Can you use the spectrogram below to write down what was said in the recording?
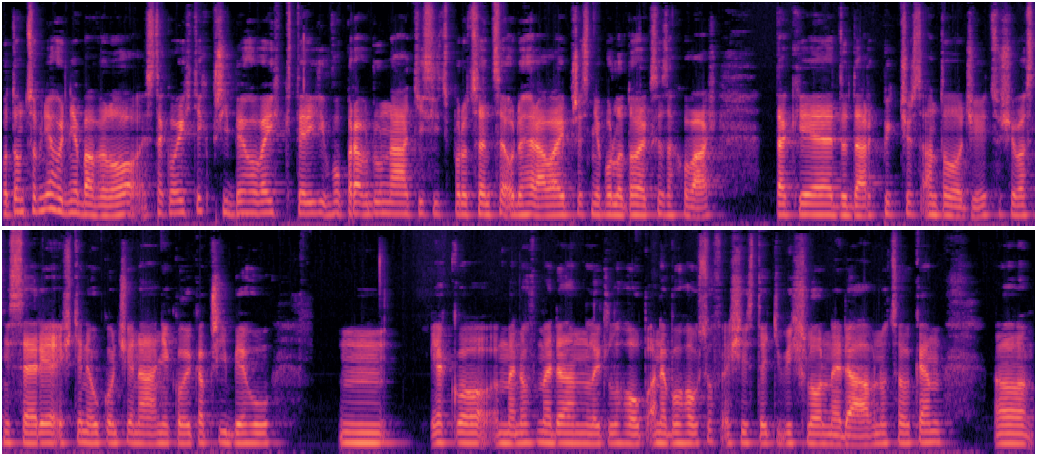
Potom, co mě hodně bavilo, z takových těch příběhových, který opravdu na tisíc procent se odehrávají přesně podle toho, jak se zachováš, tak je The Dark Pictures Anthology, což je vlastně série ještě neukončená několika příběhů mm, jako Man of Medan, Little Hope anebo House of Ashes teď vyšlo nedávno celkem. Uh,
